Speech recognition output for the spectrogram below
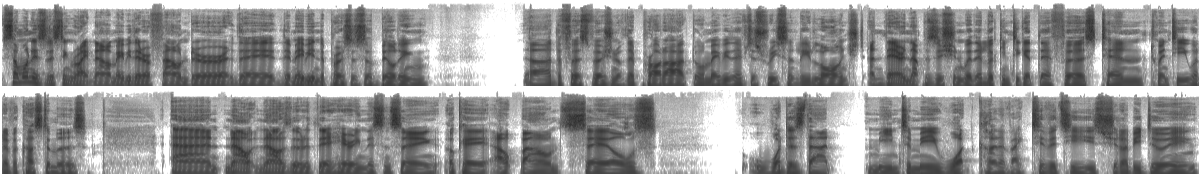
someone is listening right now, maybe they're a founder, they they may be in the process of building uh, the first version of their product, or maybe they've just recently launched and they're in that position where they're looking to get their first 10, 20, whatever customers. And now, now that they're hearing this and saying, okay, outbound sales, what does that mean to me? What kind of activities should I be doing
